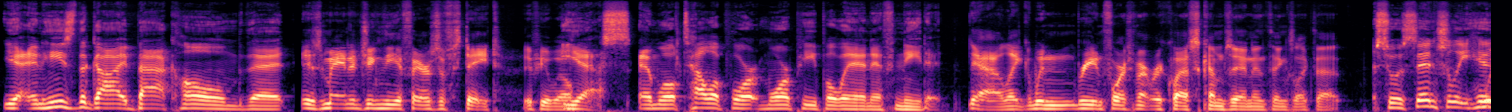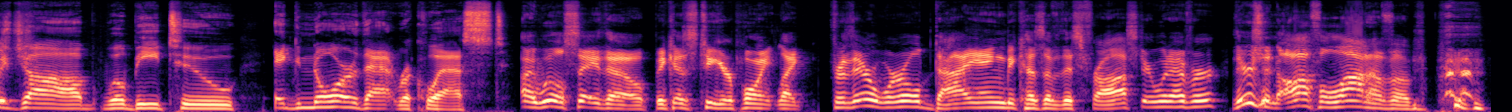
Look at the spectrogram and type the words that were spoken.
Yeah, and he's the guy back home that Is managing the affairs of state, if you will. yes, and will teleport more people in if needed. Yeah, like when reinforcement request comes in and things like that. So essentially his Which- job will be to ignore that request. I will say though, because to your point, like for their world dying because of this frost or whatever, there's an awful lot of them.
